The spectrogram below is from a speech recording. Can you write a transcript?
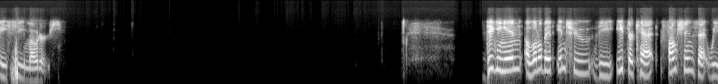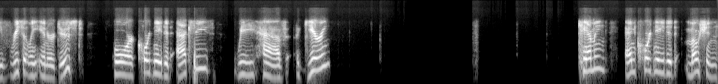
AC motors. digging in a little bit into the EtherCAT functions that we've recently introduced for coordinated axes, we have gearing, camming, and coordinated motion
